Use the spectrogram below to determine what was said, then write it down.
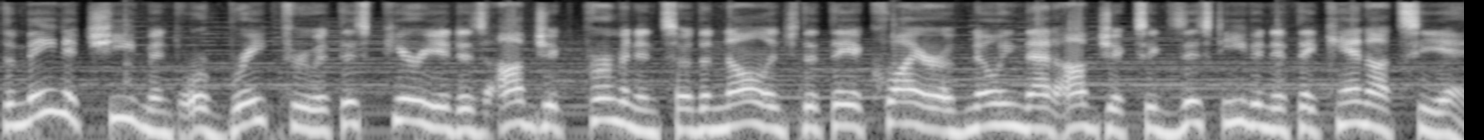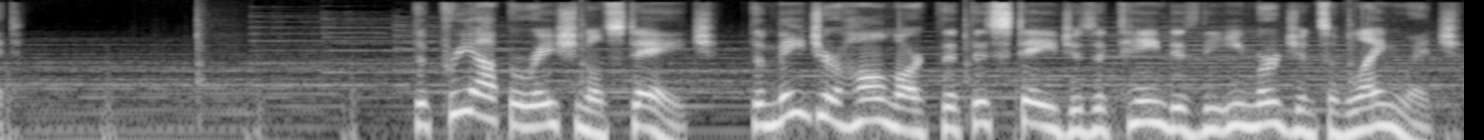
The main achievement or breakthrough at this period is object permanence or the knowledge that they acquire of knowing that objects exist even if they cannot see it. The pre-operational stage. The major hallmark that this stage is attained is the emergence of language.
